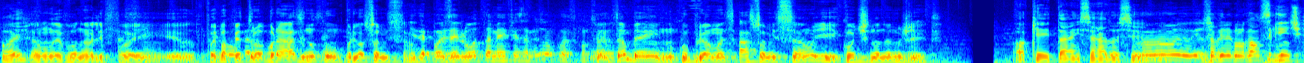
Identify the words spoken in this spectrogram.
Oi? Não, levou não, ele foi, assim, foi para Petrobras e não cumpriu a sua missão. E depois ele, o outro também fez a mesma coisa. É, também, não cumpriu a sua missão e continua do mesmo jeito. Ok, tá encerrado esse. Não, não, eu só queria colocar o seguinte:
